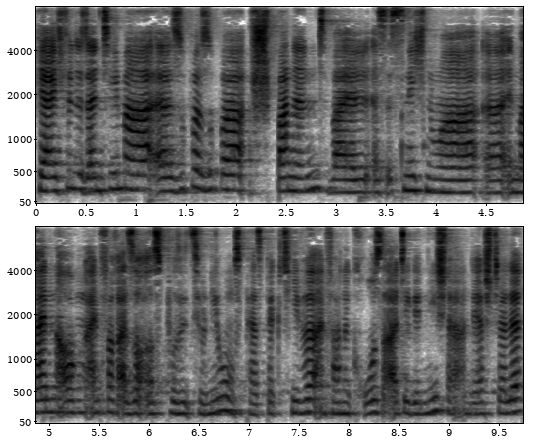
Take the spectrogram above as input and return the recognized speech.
Ja, ich finde dein Thema äh, super, super spannend, weil es ist nicht nur äh, in meinen Augen einfach, also aus Positionierungsperspektive, einfach eine großartige Nische an der Stelle.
